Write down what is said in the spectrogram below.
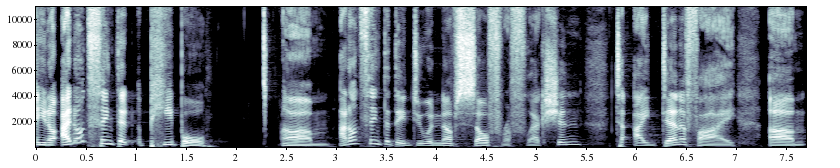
you know i don't think that people um, I don't think that they do enough self reflection to identify um,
